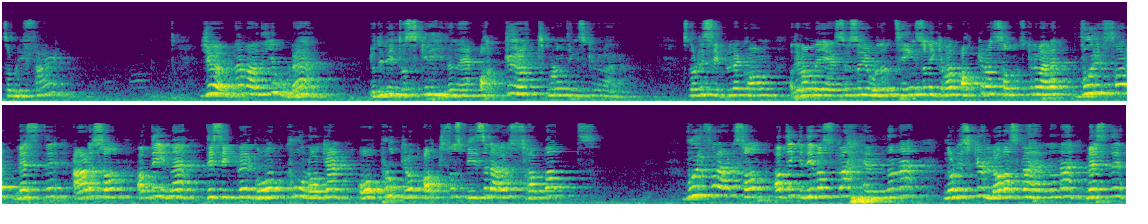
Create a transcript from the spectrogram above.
som blir feil. Jødene, hva er det de gjorde? Jo, de begynte å skrive ned akkurat hvordan ting skulle være. Så når disiplene kom, og de var med Jesus, så gjorde de ting som ikke var akkurat sånn det skulle være. Hvorfor, mester, er det sånn at dine disipler går på kornåkeren og plukker opp aks og spiser? Det er jo sabbat. Hvorfor er det sånn at ikke de vaska hendene når de skulle ha vaska hendene? Mester,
